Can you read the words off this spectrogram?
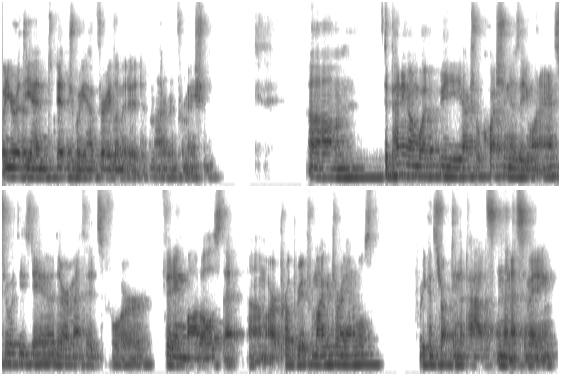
but you're at the end edge where you have very limited amount of information. Um, depending on what the actual question is that you want to answer with these data, there are methods for fitting models that um, are appropriate for migratory animals, reconstructing the paths, and then estimating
